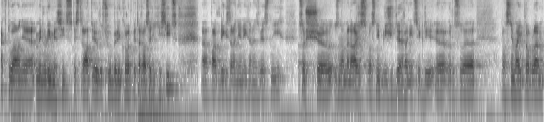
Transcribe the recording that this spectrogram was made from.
Aktuálně minulý měsíc ty ztráty Rusů byly kolem 25 tisíc padlých, zraněných a nezvěstných, což znamená, znamená, že se vlastně blíží té hranici, kdy eh, Rusové vlastně mají problém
